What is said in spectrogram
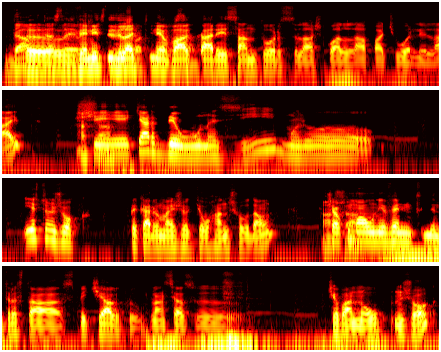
Da, uite, asta Uh, e o venit chestie de la foarte cineva interesantă. care s-a întors la școală la a face orele live Așa. și chiar de ună zi mă, uh, este un joc pe care îl mai joc eu, Hand Showdown. Și Așa. acum au un event dintre ăsta special, că lansează ceva nou în joc.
